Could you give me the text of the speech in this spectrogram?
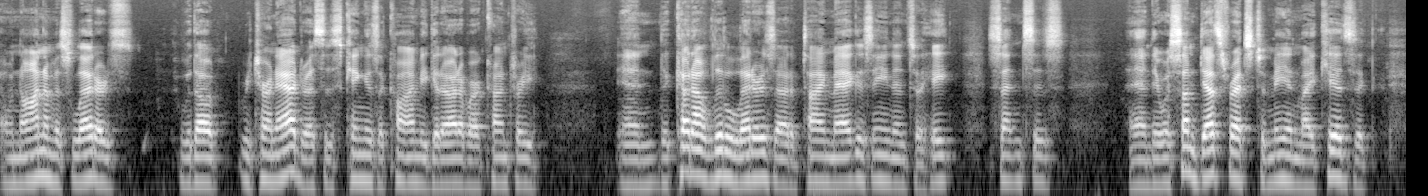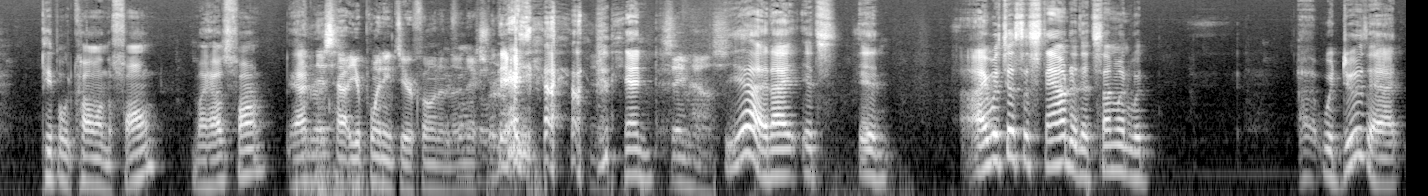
anonymous letters without return addresses. King is a commie, get out of our country. And they cut out little letters out of Time magazine into hate sentences. And there was some death threats to me and my kids that people would call on the phone, my house phone. Address. How, you're pointing to your phone in the next room. There, yeah. and same house. Yeah, and I it's it, I was just astounded that someone would uh, would do that.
